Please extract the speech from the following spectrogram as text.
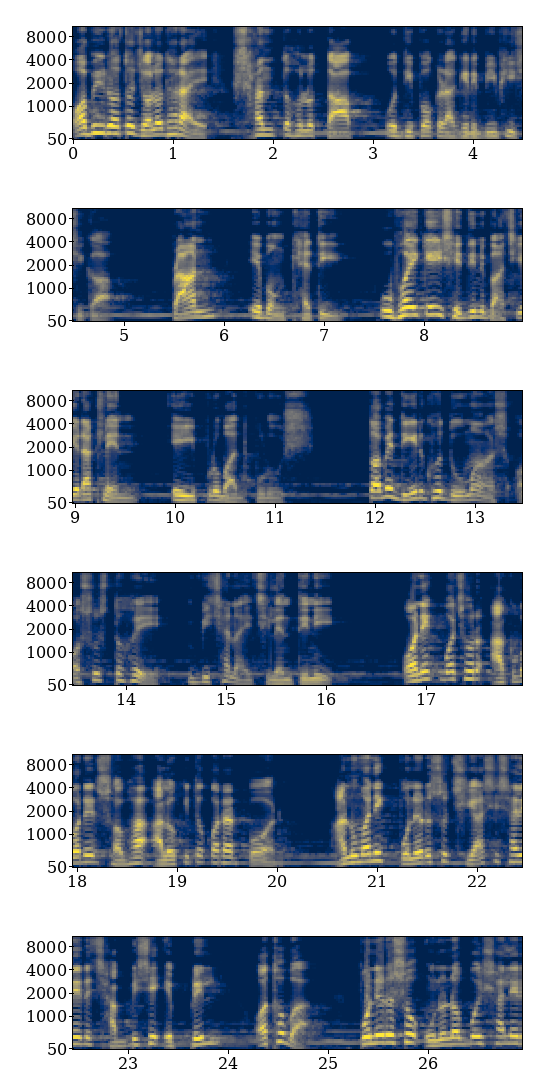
অবিরত জলধারায় শান্ত হল তাপ ও দীপক রাগের বিভীষিকা। প্রাণ এবং খ্যাতি উভয়কেই সেদিন বাঁচিয়ে রাখলেন এই প্রবাদ পুরুষ। তবে দীর্ঘ দু মাস অসুস্থ হয়ে বিছানায় ছিলেন তিনি। অনেক বছর আকবরের সভা আলোকিত করার পর আনুমানিক পনেরোশো ছিয়াশি সালের ছাব্বিশে এপ্রিল অথবা পনেরোশো উননব্বই সালের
